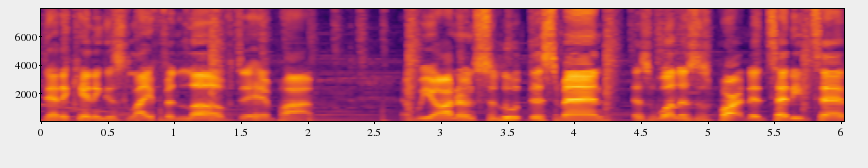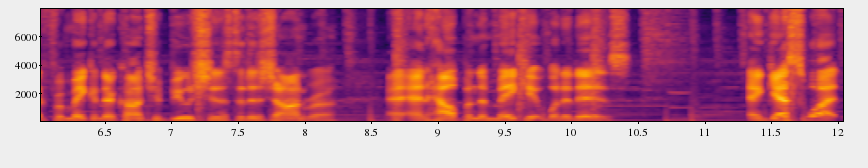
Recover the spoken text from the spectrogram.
dedicating his life and love to hip hop. And we honor and salute this man, as well as his partner Teddy Ted, for making their contributions to this genre and, and helping to make it what it is. And guess what?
